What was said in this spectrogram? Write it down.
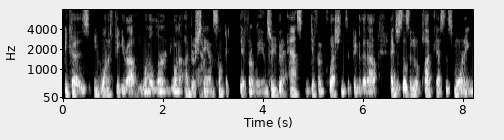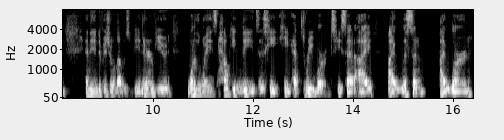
because you want to figure out, you want to learn, you want to understand yeah. something differently. And so you're going to ask different questions to figure that out. I just listened to a podcast this morning and the individual that was being interviewed, one of the ways how he leads is he he had three words. He said, I I listen, I learn,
